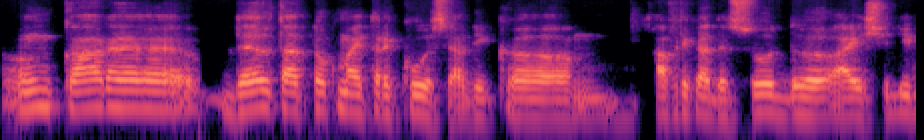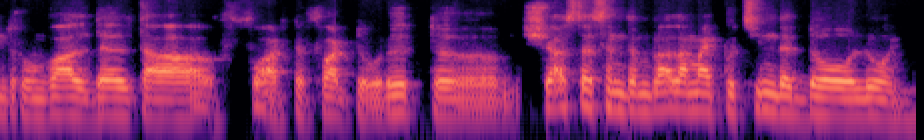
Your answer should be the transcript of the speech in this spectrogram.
în care Delta tocmai trecuse, adică Africa de Sud a ieșit dintr-un val Delta foarte, foarte urât și asta se întâmpla la mai puțin de două luni.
